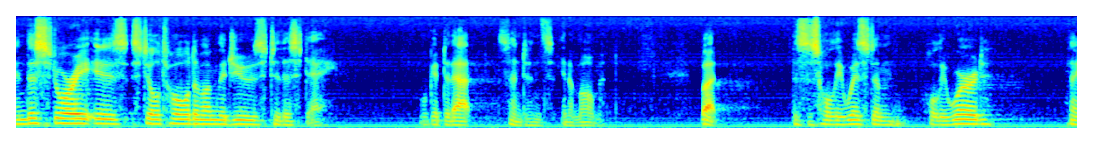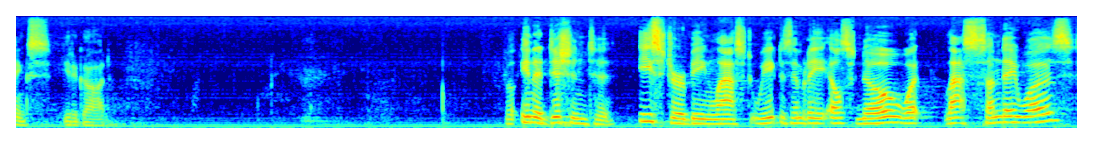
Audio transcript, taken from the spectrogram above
And this story is still told among the Jews to this day. We'll get to that sentence in a moment. But this is holy wisdom, holy word. Thanks be to God. Well, in addition to Easter being last week, does anybody else know what last Sunday was?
